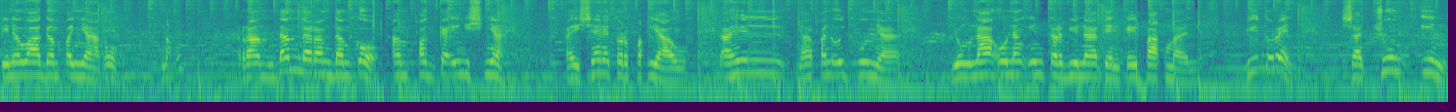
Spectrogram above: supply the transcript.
tinawagan pa niya ako. Naku, ramdam na ramdam ko ang pagkainis niya kay Senator Pacquiao dahil napanood po niya yung naunang interview natin kay Pacman dito rin sa Tune In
